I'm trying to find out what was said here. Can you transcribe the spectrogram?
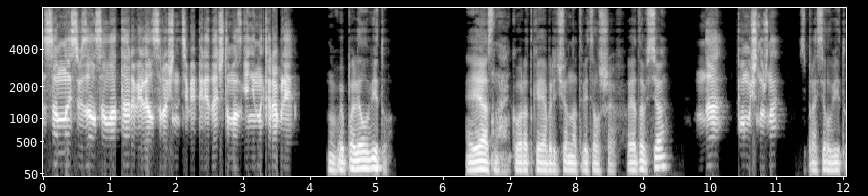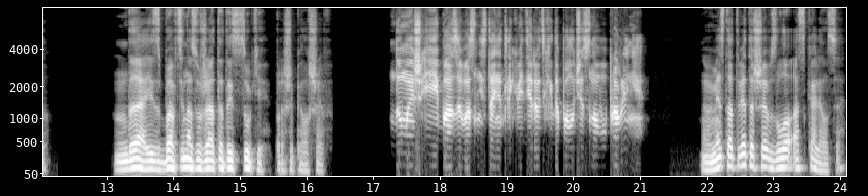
«Со мной связался Лотар, велел срочно тебе передать, что мозги не на корабле». Выпалил Виту. «Ясно», — коротко и обреченно ответил шеф. «Это все?» «Да. Помощь нужна?» — спросил Виту. «Да, избавьте нас уже от этой суки», — прошипел шеф. База вас не станет ликвидировать, когда получит снова управление? Вместо ответа шеф зло оскалился.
